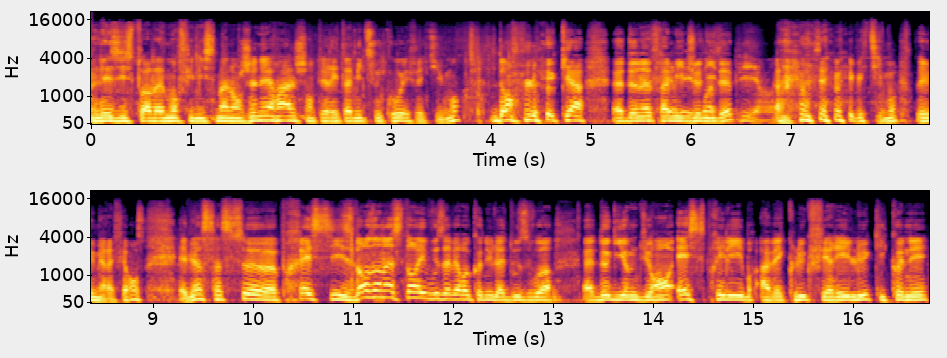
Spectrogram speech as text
Les histoires d'amour finissent mal en général, chantait Rita Mitsuko, effectivement. Dans le cas de notre ami Johnny Depp, hein. effectivement, vous avez eu mes références, eh bien ça se précise. Dans un instant, et vous avez reconnu la douce voix de Guillaume Durand, Esprit libre avec Luc Ferry, Luc qui connaît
